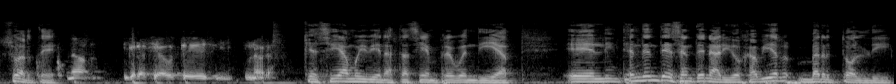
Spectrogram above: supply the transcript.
Suerte. No, gracias a ustedes y un abrazo. Que siga muy bien, hasta siempre. Buen día. El intendente de Centenario, Javier Bertoldi.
